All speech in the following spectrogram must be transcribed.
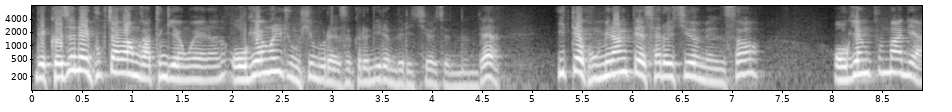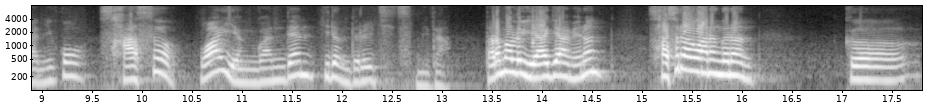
근데 그 전에 국자감 같은 경우에는 오경을 중심으로 해서 그런 이름들이 지어졌는데 이때 공민왕 때 새로 지으면서 오경뿐만이 아니고 사서 와 연관된 이름들을 짓습니다. 다른 말로 이야기하면은 사서라고 하는 것은 그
